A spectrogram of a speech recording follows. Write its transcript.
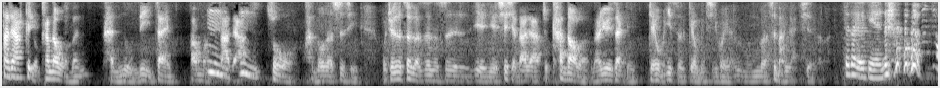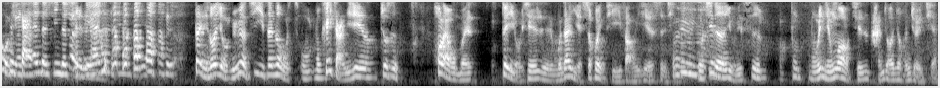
大家更有看到我们很努力在帮忙大家做很多的事情。我觉得这个真的是也也谢谢大家，就看到了，然后愿意再给给我们一直给我们机会，我们是蛮感谢的。这个有点，但是我觉得感恩的心的时间。但你说有有没有记忆深刻？我我我可以讲一件，就是后来我们。对，有一些人，我但也是会提防一些事情。嗯，我记得有一次，不，我已经忘了，其实很久很久很久以前，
